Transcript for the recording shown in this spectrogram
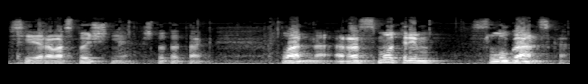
северо-восточнее, что-то так. Ладно, рассмотрим с Луганска.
